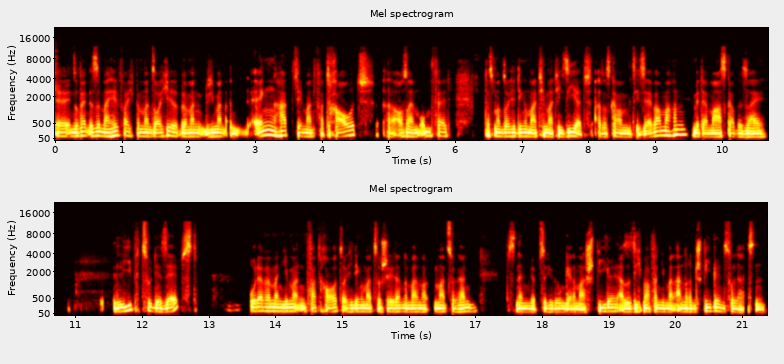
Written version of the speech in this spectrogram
Äh, insofern ist es immer hilfreich, wenn man solche, wenn man jemanden eng hat, dem man vertraut äh, aus seinem Umfeld, dass man solche Dinge mal thematisiert. Also das kann man mit sich selber machen, mit der Maßgabe sei lieb zu dir selbst. Oder wenn man jemandem vertraut, solche Dinge mal zu schildern und mal, mal zu hören, das nennen wir Psychologen gerne mal spiegeln, also sich mal von jemand anderen spiegeln zu lassen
